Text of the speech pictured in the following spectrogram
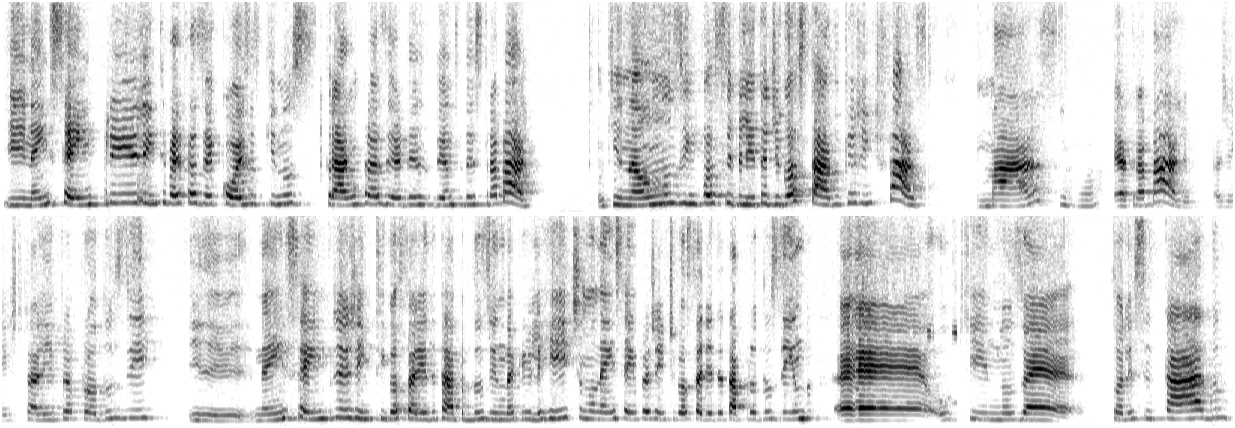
e nem sempre a gente vai fazer coisas que nos tragam prazer de, dentro desse trabalho, o que não nos impossibilita de gostar do que a gente faz. Mas uhum. é trabalho, a gente está ali para produzir. E nem sempre a gente gostaria de estar produzindo naquele ritmo, nem sempre a gente gostaria de estar produzindo é, o que nos é solicitado.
